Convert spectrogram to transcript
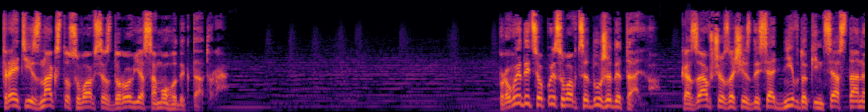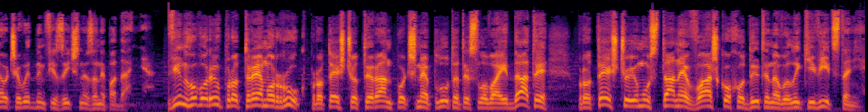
Третій знак стосувався здоров'я самого диктатора. Провидець описував це дуже детально. Казав, що за 60 днів до кінця стане очевидним фізичне занепадання. Він говорив про тремор рук, про те, що тиран почне плутати слова і дати, про те, що йому стане важко ходити на великій відстані.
